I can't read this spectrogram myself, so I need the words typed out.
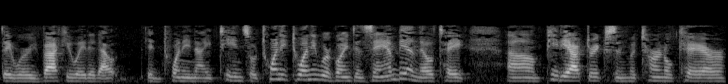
they were evacuated out in 2019. So 2020, we're going to Zambia, and they'll take um, pediatrics and maternal care,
